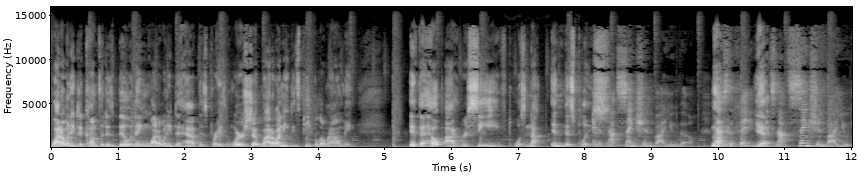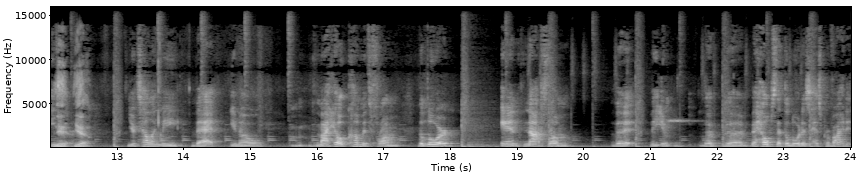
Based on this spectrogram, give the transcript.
Why do I need to come to this building? Why do I need to have this praise and worship? Why do I need these people around me? If the help I received was not in this place. And it's not sanctioned by you, though. No, That's yeah. the thing. Yeah. It's not sanctioned by you either. yeah, yeah. You're telling me that you know my help cometh from the Lord and not from the the the the, the helps that the Lord has, has provided.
